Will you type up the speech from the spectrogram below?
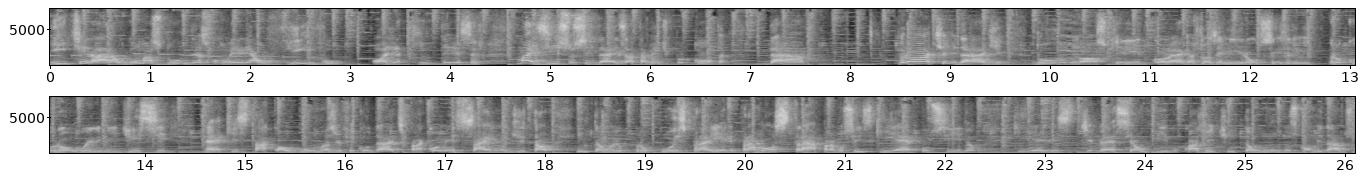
e tirar algumas dúvidas com ele ao vivo. Olha que interessante. Mas isso se dá exatamente por conta da proatividade do nosso querido colega Josemir, ou seja, ele me procurou, ele me disse né, que está com algumas dificuldades para começar aí no digital, então eu propus para ele para mostrar para vocês que é possível que ele estivesse ao vivo com a gente. Então, um dos convidados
